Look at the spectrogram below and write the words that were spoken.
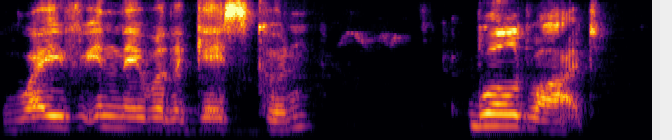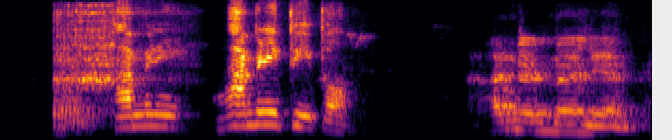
wave in there with a guess, Kun? Worldwide, how many? How many people? Hundred million.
